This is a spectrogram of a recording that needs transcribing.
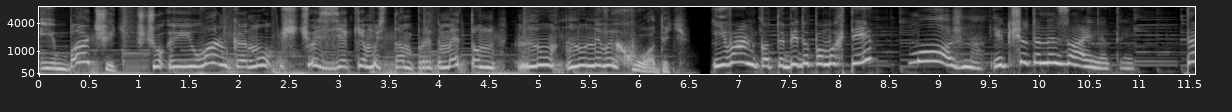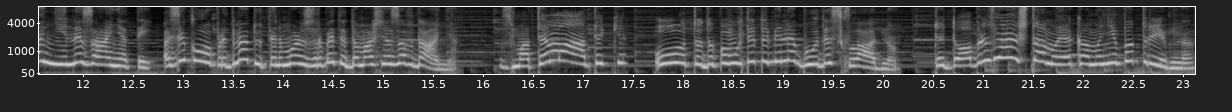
і бачить, що і Іванка, ну, щось з якимось там предметом, ну, ну не виходить. Іванко, тобі допомогти? Можна, якщо ти не зайнятий. Та ні, не зайнятий. А з якого предмету ти не можеш зробити домашнє завдання? З математики. О, то допомогти тобі не буде складно. Ти добре знаєш тему, яка мені потрібна.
